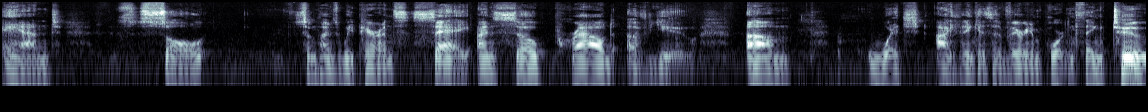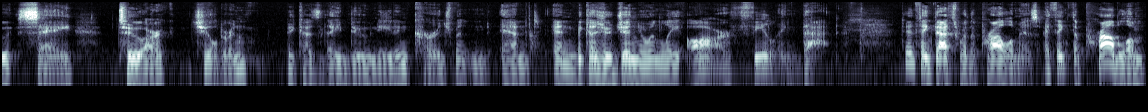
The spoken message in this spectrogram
And so sometimes we parents say, I'm so proud of you. Um, which I think is a very important thing to say to our children because they do need encouragement and, and, and because you genuinely are feeling that. I don't think that's where the problem is. I think the problem,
